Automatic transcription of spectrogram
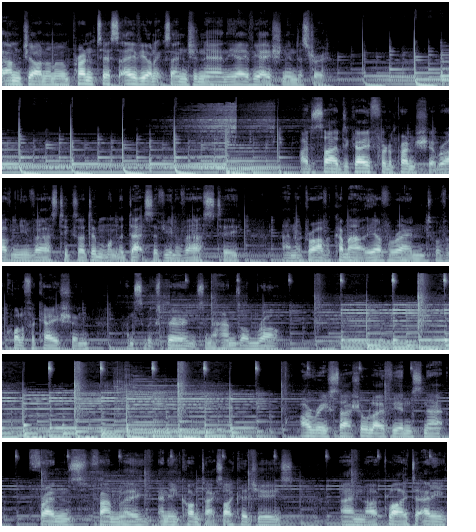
I'm Jon. I'm an apprentice avionics engineer in the aviation industry. I decided to go for an apprenticeship rather than university because I didn't want the debts of university and I'd rather come out the other end with a qualification and some experience in a hands-on role. I researched all over the internet, friends, family, any contacts I could use and I applied to any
